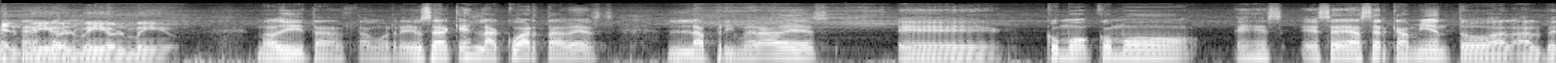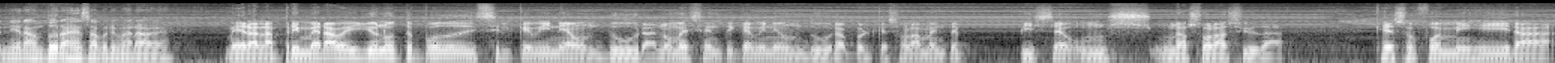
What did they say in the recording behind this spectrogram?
el mío, el mío, el mío. No, está- estamos re. O sea que es la cuarta vez. La primera vez, eh, ¿cómo, ¿cómo es ese acercamiento al, al venir a Honduras esa primera vez? Mira, la primera vez yo no te puedo decir que vine a Honduras. No me sentí que vine a Honduras porque solamente pisé un una sola ciudad. Que eso fue en mi gira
